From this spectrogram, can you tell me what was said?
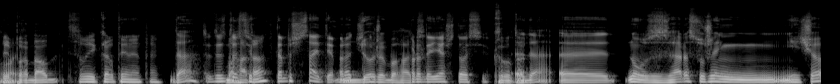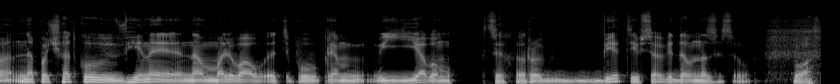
Ти От. продав свої картини, так? Да? Ти, ти, досі, в тебе ж сайт, я бачу, Дуже багато. продаєш досі. Круто. Е, Да. Е, ну, зараз уже нічого. На початку війни намалював, е, типу, прям ябом цих робіт і все віддав на ЗСУ. Клас.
